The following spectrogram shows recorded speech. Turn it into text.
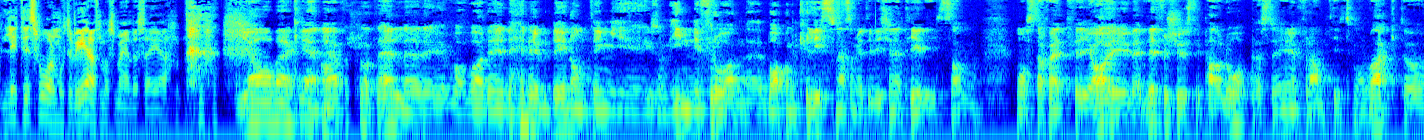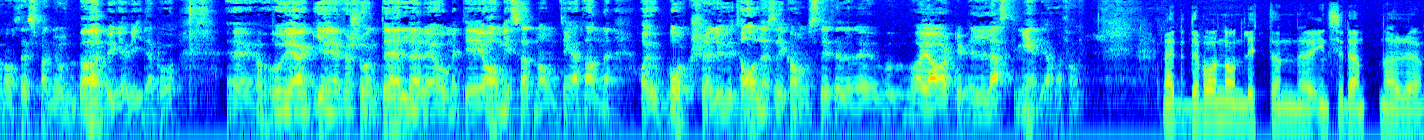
Lite svårmotiverat måste man ändå säga. Ja, verkligen. Jag förstår inte heller vad, vad det, det, det, är någonting liksom inifrån, bakom kulisserna som inte vi känner till som måste ha skett. För jag är ju väldigt förtjust i Paul Lopez. Det är en framtidsmålvakt och något som Spanjol bör bygga vidare på. Eh, och jag, jag, förstår inte heller, om inte jag har missat någonting, att han har gjort bort sig eller uttalat sig konstigt eller vad jag har hört eller läst i media i alla fall. Nej, det var någon liten incident när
